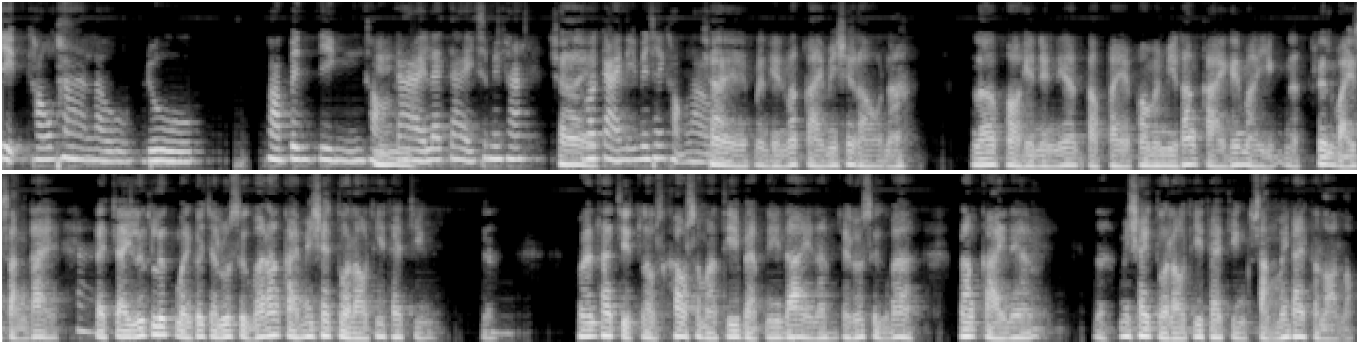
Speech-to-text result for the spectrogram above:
จิตเขาพาเราดูความเป็นจริงของกายและใจใช่ไหมคะใช่ว่ากายนี้ไม่ใช่ของเรา ใช่ มันเห็นว่ากายไม่ใช่เรานะแล้วพอเห็นอย่างเนี้ยต่อไปพอมันมีร่างกายขึ้นมาอีกนะเคลื่อนไหวสั่งได้ แต่ใจลึกๆมันก็จะรู้สึกว่าร่างกายไม่ใช่ตัวเราที่แท้จริงนะเพราะฉะนั้นถ้าจิตเราเข้าสมาธิแบบนี้ได้นะจะรู้สึกว่าร่างกายเนี่ยนะไม่ใช่ตัวเราที่แท้จริง สั่งไม่ได้ตลอดหรอก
